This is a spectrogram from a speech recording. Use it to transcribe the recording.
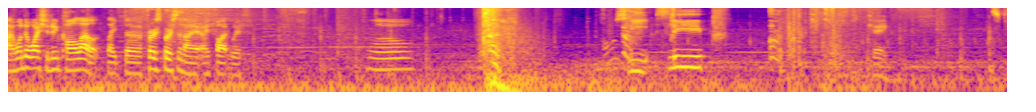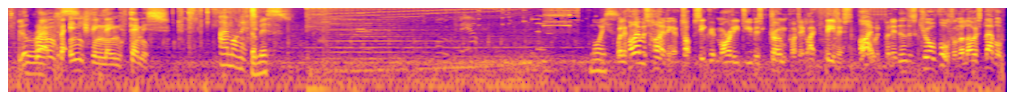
I wonder why she didn't call out, like the first person I, I fought with. Hello? Sleep, sleep. Okay. Let's Look grab round for anything named Themis. I'm on it. The miss. Well, if I was hiding a top secret morally dubious drone project like Themis, I would put it in the secure vault on the lowest level.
